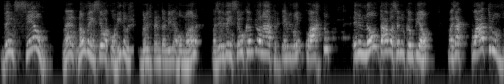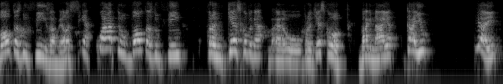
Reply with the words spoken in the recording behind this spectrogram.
venceu, né, não venceu a corrida, o Grande Prêmio da Emília Romana, mas ele venceu o campeonato. Ele terminou em quarto. Ele não estava sendo campeão, mas a quatro voltas do fim, Isabela, sim, a quatro voltas do fim, Francesco, eh, o Francesco Bagnaia caiu. E aí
